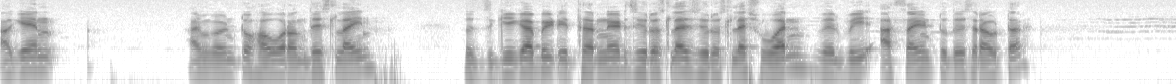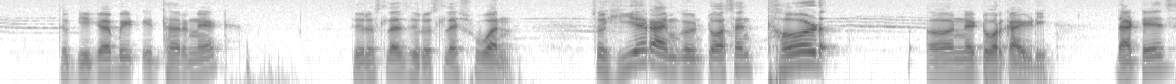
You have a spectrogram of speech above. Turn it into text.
again I am going to hover on this line. So gigabit ethernet 0 slash 0 slash 1 will be assigned to this router. So gigabit ethernet 0 slash 0 slash 1 so here I am going to assign third uh, network ID that is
